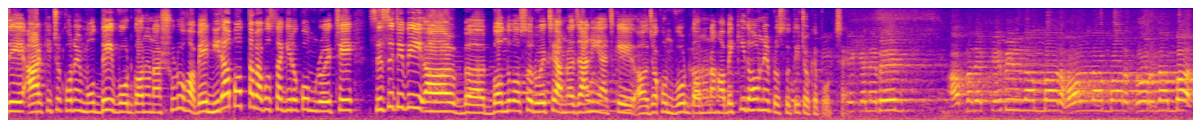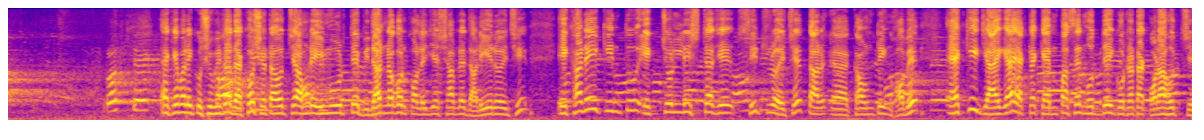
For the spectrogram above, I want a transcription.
যে আর কিছুক্ষণের মধ্যেই ভোট গণনা শুরু হবে। নিরাপত্তা ব্যবস্থা কীরকম রয়েছে? সিসিটিভি বন্দোবস্ত রয়েছে। আমরা জানি আজকে যখন ভোট গণনা হবে, কি ধরনের প্রস্তুতি চোখে পড়ছে? আপনাদের table number, hall number, floor number. একেবারে কুসুমিটা দেখো, সেটা হচ্ছে আমরা এই মুহূর্তে বিধাননগর কলেজের সামনে দাঁড়িয়ে রয়েছি। এখানেই কিন্তু একচল্লিশটা যে সিট রয়েছে, তার কাউন্টিং হবে। একই জায়গায় একটা ক্যাম্পাসের মধ্যেই গোটাটা করা হচ্ছে।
